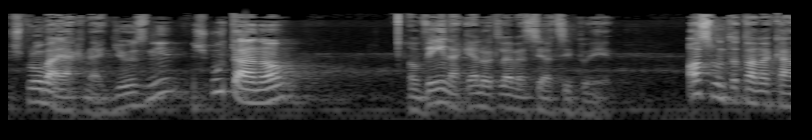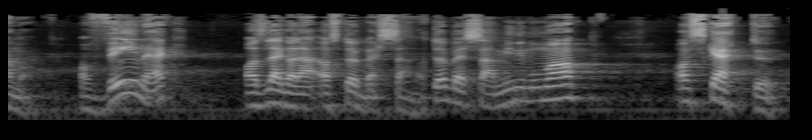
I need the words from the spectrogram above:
és próbálják meggyőzni, és utána a vének előtt leveszi a cipőjét. Azt mondta Tanakáma, a vének az legalább, az többes szám. A többes szám minimuma az kettő.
